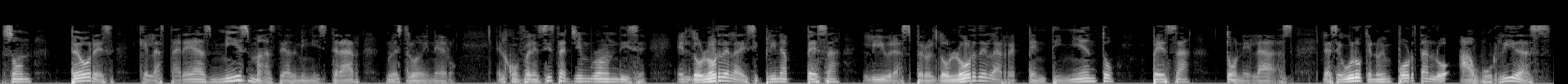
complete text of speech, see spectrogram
son peores que las tareas mismas de administrar nuestro dinero. El conferencista Jim Rohn dice, el dolor de la disciplina pesa libras, pero el dolor del arrepentimiento pesa toneladas. Le aseguro que no importa lo aburridas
